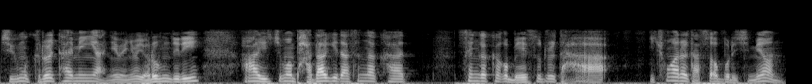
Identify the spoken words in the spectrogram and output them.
지금은 그럴 타이밍이 아니에요. 왜냐면 여러분들이 아 이쯤은 바닥이다 생각하 생각하고 매수를 다 이 총알을 다 써버리시면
